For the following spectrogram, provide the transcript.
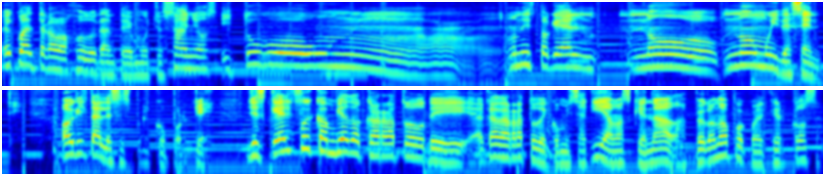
el cual trabajó durante muchos años y tuvo un, un historial no, no muy decente. Ahorita les explico por qué. Y es que él fue cambiado a cada rato de, a cada rato de comisaría, más que nada, pero no por cualquier cosa,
